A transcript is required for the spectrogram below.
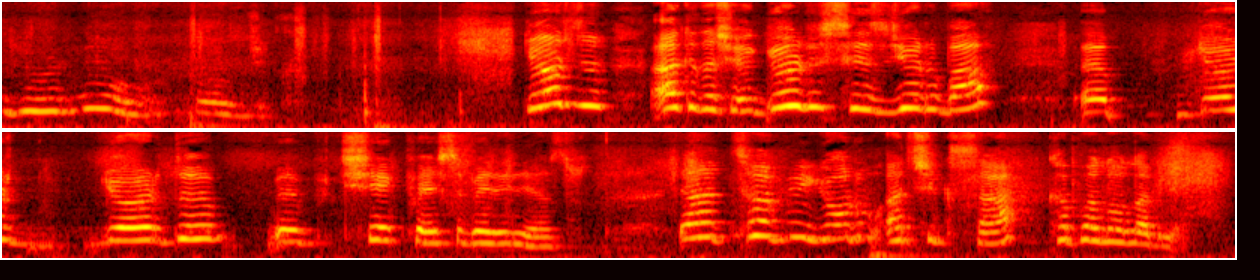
Görünüyor mu? Azıcık. Gördüm arkadaşlar gördüyseniz yoruma e, gör, gördüm e, çiçek perisi beni yazın. Yani tabii yorum açıksa kapalı olabilir.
